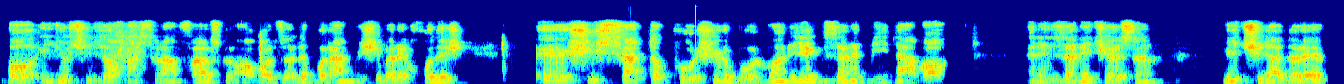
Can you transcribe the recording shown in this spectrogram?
با اینجور چیزها مثلا فرض کن آقازاده بلند میشه برای خودش 600 تا پرشه رو به عنوان یک زن بینوا. یعنی زنی که اصلا هیچی نداره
